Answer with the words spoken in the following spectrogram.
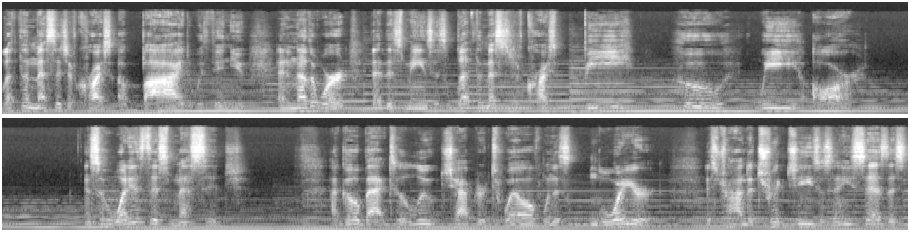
Let the message of Christ abide within you. And another word that this means is let the message of Christ be who we are. And so, what is this message? I go back to Luke chapter 12 when this lawyer is trying to trick Jesus and he says this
